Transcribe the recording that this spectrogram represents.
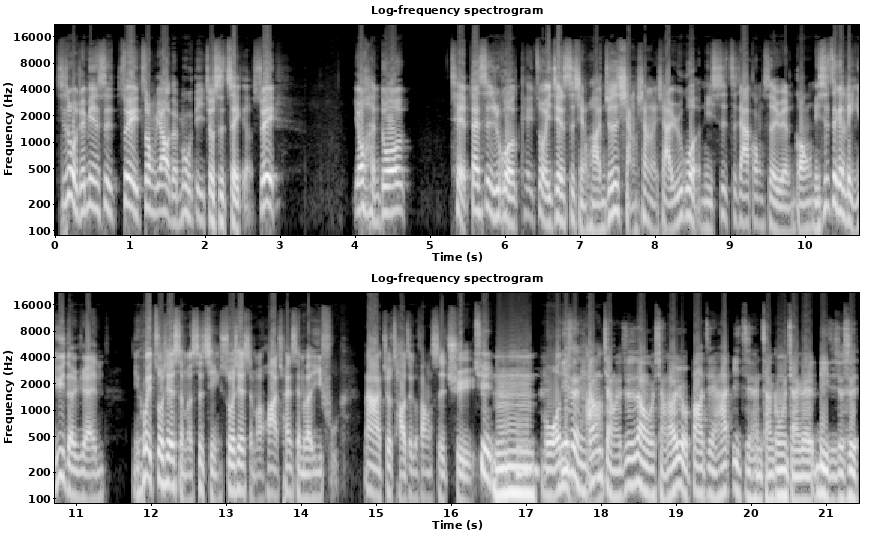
其实我觉得面试最重要的目的就是这个。所以有很多。tip，但是如果可以做一件事情的话，你就是想象一下，如果你是这家公司的员工，你是这个领域的人，你会做些什么事情，说些什么话，穿什么的衣服，那就朝这个方式去去嗯模拟。医生，你刚刚讲的，就是让我想到，因为我爸之前他一直很常跟我讲一个例子，就是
